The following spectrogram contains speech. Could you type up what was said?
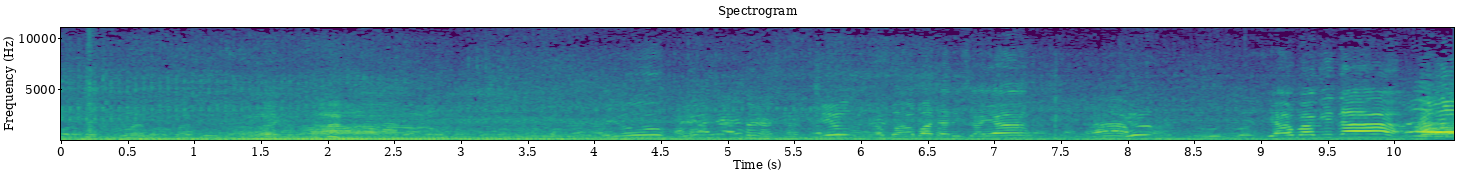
warahmatullahi wabarakatuh. Ayo. Yuk, abah-abah dari saya. Yuk. Siapa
